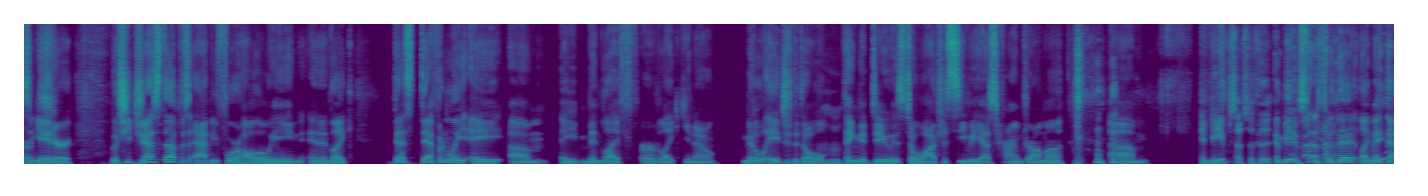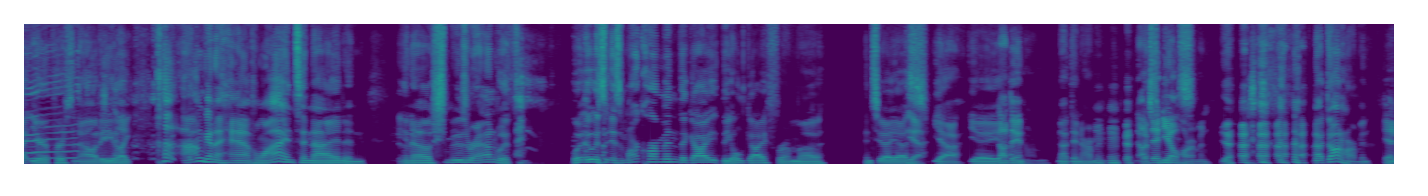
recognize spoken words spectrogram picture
investigator." But she dressed up as Abby for Halloween, and like that's definitely a um a midlife or like you know middle aged adult Mhm. thing to do is to watch a CBS crime drama. Um, And be obsessed with it. and be obsessed with it, like make that your personality. Like, I'm gonna have wine tonight, and you know, schmooze around with. What it was is Mark Harmon the guy, the old guy from uh, NCIS? Yeah. yeah, yeah, yeah. Not Dan Harmon. not Dan Harmon, Not Danielle. Harmon. yeah. not Don Harmon. Yeah.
